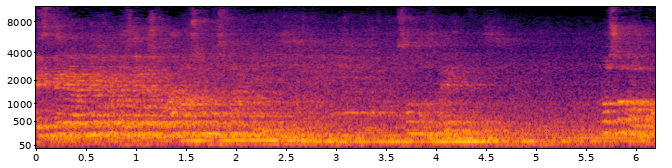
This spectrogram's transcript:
es que realmente los seres humanos somos frágiles, somos débiles, no somos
